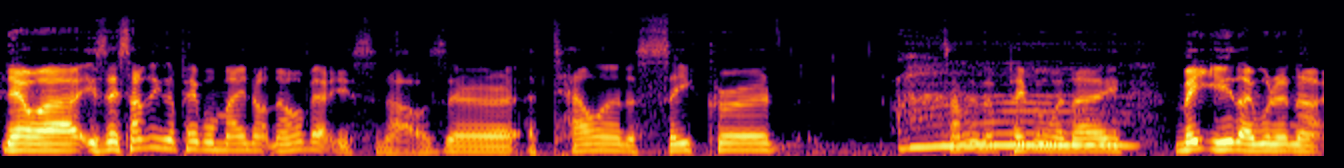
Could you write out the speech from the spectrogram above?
Now, uh, is there something that people may not know about you, Sanal? Is there a talent, a secret, something that people, when they meet you, they wouldn't know?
